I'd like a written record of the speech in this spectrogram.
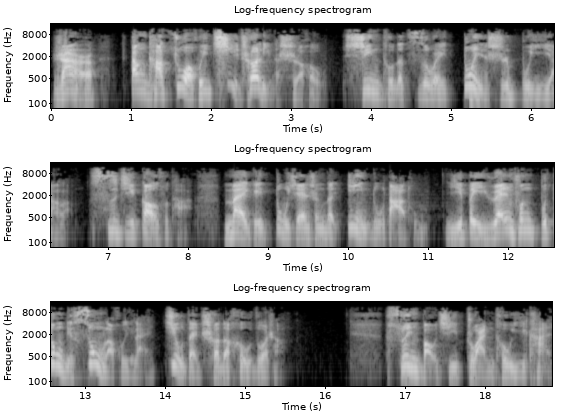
然而，当他坐回汽车里的时候，心头的滋味顿时不一样了。司机告诉他，卖给杜先生的印度大图已被原封不动的送了回来，就在车的后座上。孙宝琦转头一看，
